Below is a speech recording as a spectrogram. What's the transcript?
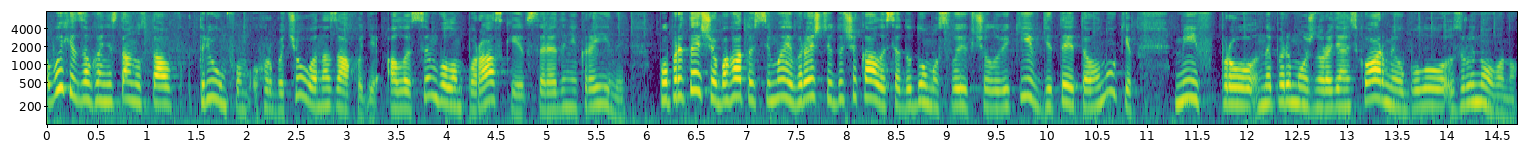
Вихід з Афганістану став тріумфом Горбачова на заході, але символом поразки всередині країни. Попри те, що багато сімей врешті дочекалися додому своїх чоловіків, дітей та онуків, міф про непереможну радянську армію було зруйновано.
